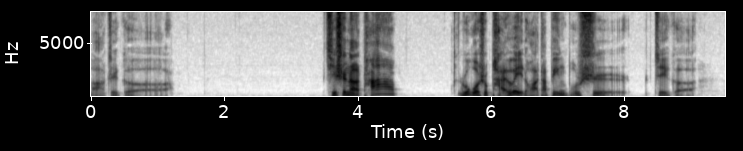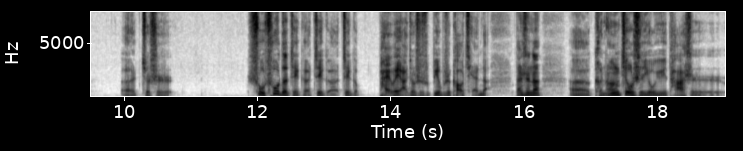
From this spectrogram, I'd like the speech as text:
啊。这个其实呢，他如果说排位的话，他并不是这个呃，就是庶出的这个这个这个排位啊，就是说并不是靠前的。但是呢，呃，可能就是由于他是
